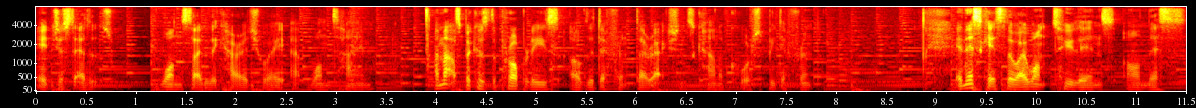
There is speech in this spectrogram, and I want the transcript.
it just edits one side of the carriageway at one time. And that's because the properties of the different directions can, of course, be different. In this case, though, I want two lanes on this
